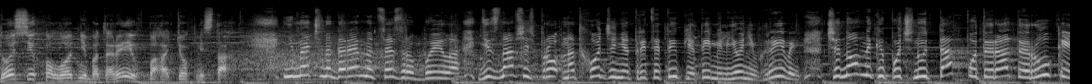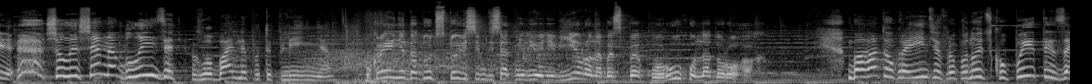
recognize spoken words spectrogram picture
Досі холодні батареї в багатьох містах. Німеччина даремно це зробила. Дізнавшись про надходження 35 мільйонів гривень, чиновники почнуть так потирати руки, що лише наблизять глобальне потепління. Україні дадуть 180 мільйонів євро на безпеку руху на дорогах. Багато українців пропонують скупити за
